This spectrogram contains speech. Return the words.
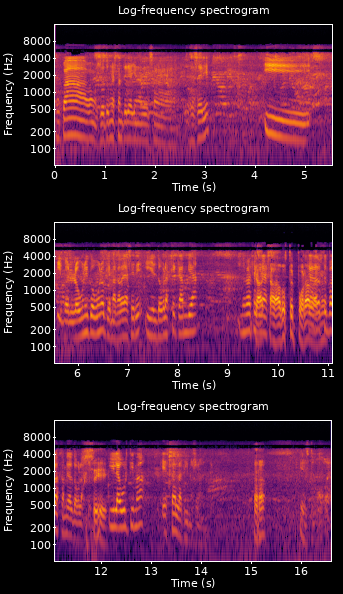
Ocupa, vamos, yo tengo una estantería llena de esa, de esa serie. Y, y pues lo único bueno que me acabé la serie y el doblaje cambia. Me parece que Ca- las- cada dos temporadas, cada dos ¿no? temporadas cambia el doblaje. Sí. Y la última está en latino solamente. Ajá. Y esto, joder,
